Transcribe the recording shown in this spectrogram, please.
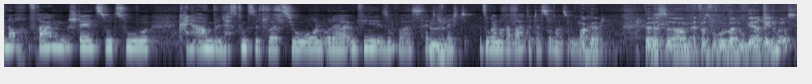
noch Fragen stellst, so zu, keine Ahnung, Belastungssituation oder irgendwie sowas. Hätte mhm. ich vielleicht sogar noch erwartet, dass sowas irgendwie okay. kommt. Wäre das ähm, etwas, worüber du gerne reden würdest?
